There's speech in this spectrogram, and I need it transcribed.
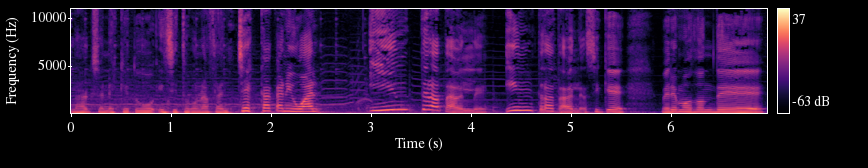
las acciones que tuvo, insisto, con una Francesca Canigual intratable, intratable. Así que veremos dónde,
